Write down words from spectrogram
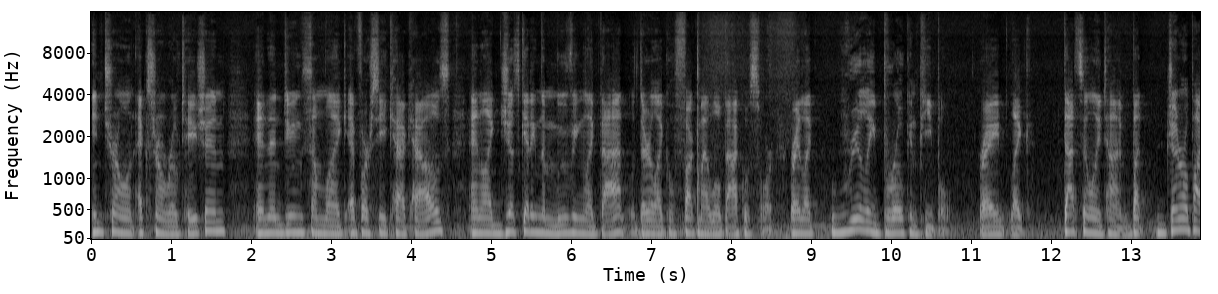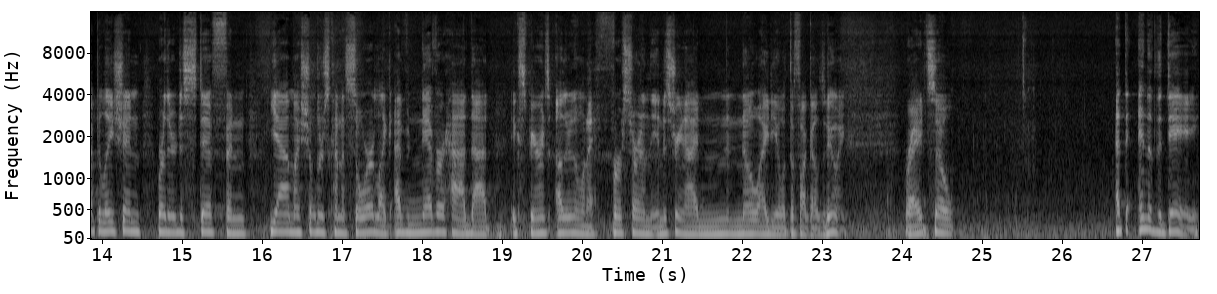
internal and external rotation and then doing some like FRC cat cows and like just getting them moving like that, they're like, oh fuck, my low back was sore, right? Like really broken people, right? Like that's the only time. But general population where they're just stiff and yeah, my shoulder's kind of sore. Like I've never had that experience other than when I first started in the industry and I had n- no idea what the fuck I was doing, right? So at the end of the day,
